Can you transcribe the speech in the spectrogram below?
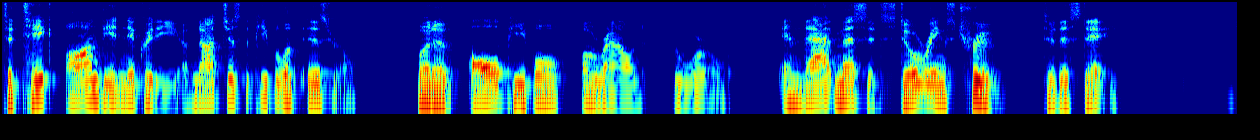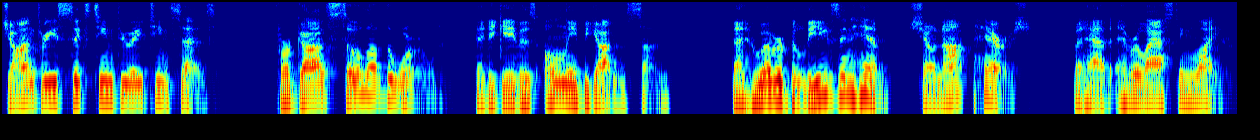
to take on the iniquity of not just the people of Israel, but of all people around the world. And that message still rings true to this day. John 3 16 through 18 says, For God so loved the world that he gave his only begotten Son, that whoever believes in him shall not perish, but have everlasting life.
